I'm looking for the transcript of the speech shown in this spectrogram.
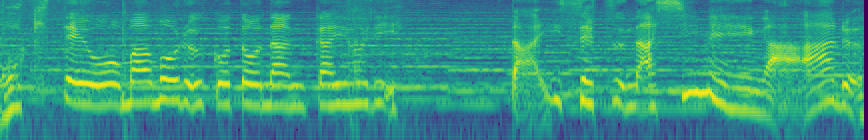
掟を守ることなんかより大切な使命がある。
